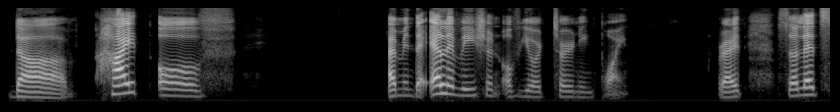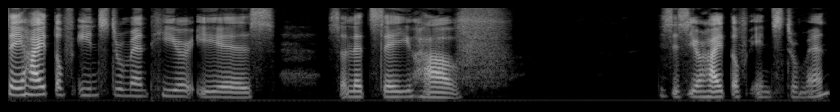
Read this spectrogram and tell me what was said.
the height of i mean the elevation of your turning point right? So let's say height of instrument here is so let's say you have this is your height of instrument.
